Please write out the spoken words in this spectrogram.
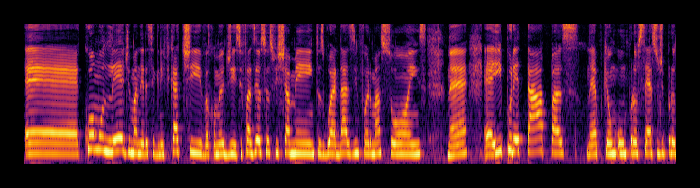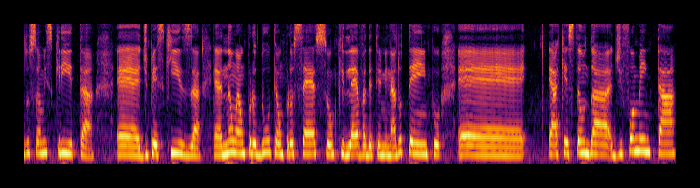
é, como ler de maneira significativa, como eu disse, fazer os seus fichamentos, guardar as informações, né? É, ir por etapas né? Porque um, um processo de produção escrita, é, de pesquisa, é, não é um produto, é um processo que leva determinado tempo. É, é a questão da, de fomentar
